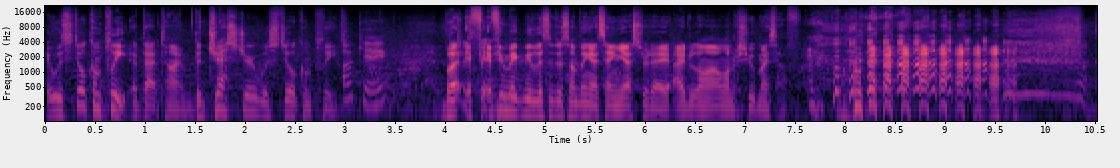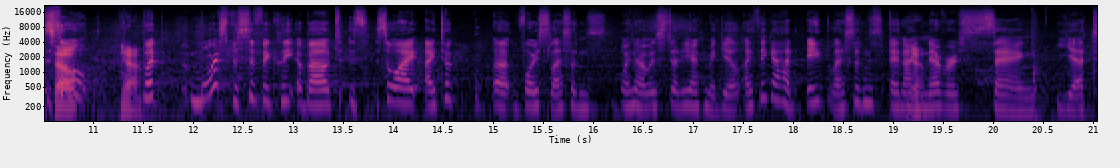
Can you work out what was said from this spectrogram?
It was still complete at that time. The gesture was still complete. Okay. But if, if you make me listen to something I sang yesterday, I do I want to shoot myself. so, So, yeah. But more specifically about, so I, I took uh, voice lessons when I was studying at McGill. I think I had eight lessons and I never sang yet.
